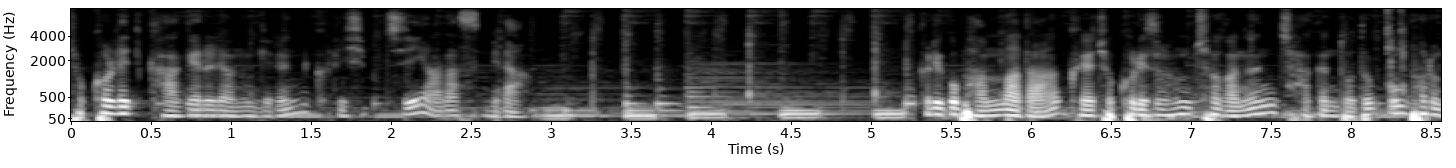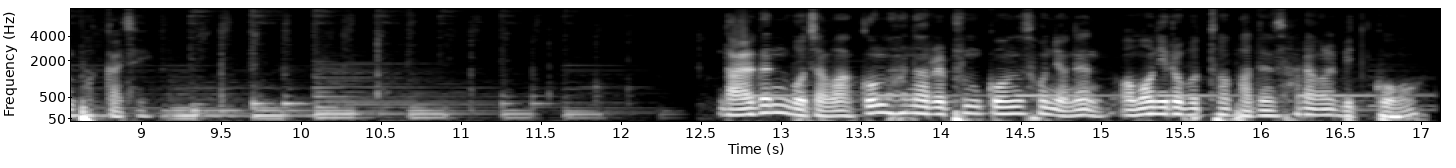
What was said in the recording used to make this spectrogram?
초콜릿 가게를 여는 길은 그리 쉽지 않았습니다. 그리고 밤마다 그의 초콜릿을 훔쳐가는 작은 도둑 움파룸파까지 낡은 모자와 꿈 하나를 품고 온 소녀는 어머니로부터 받은 사랑을 믿고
